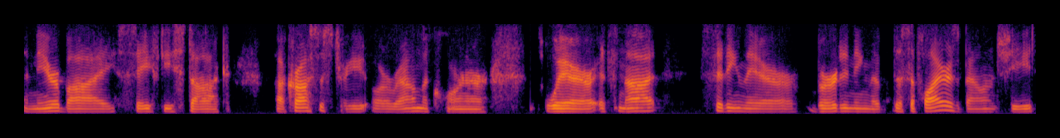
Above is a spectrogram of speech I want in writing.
a nearby safety stock across the street or around the corner where it's not sitting there burdening the, the supplier's balance sheet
